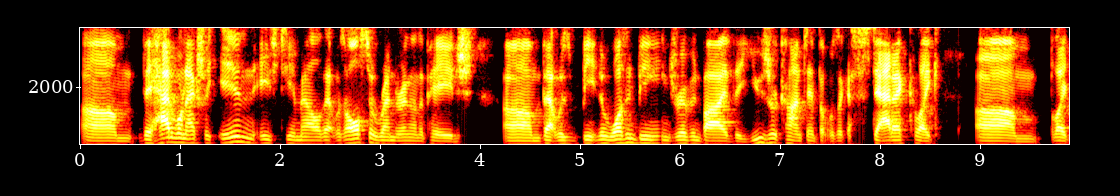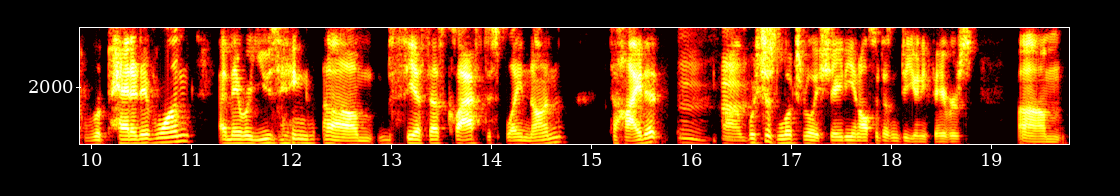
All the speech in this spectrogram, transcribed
Um, they had one actually in HTML that was also rendering on the page um, that was be- that wasn't being driven by the user content, but was like a static like um, like repetitive one, and they were using um, CSS class display none to hide it, mm. um, which just looks really shady and also doesn't do you any favors. Um,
